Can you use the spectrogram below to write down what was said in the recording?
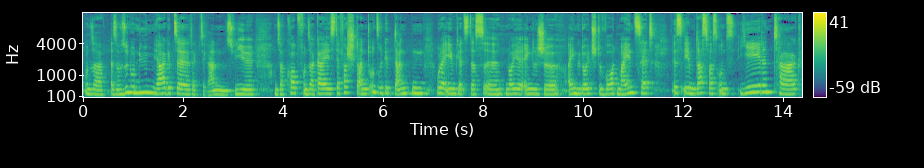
unser, also Synonym, ja, gibt es ja, da gibt's ja ganz viel. Unser Kopf, unser Geist, der Verstand, unsere Gedanken oder eben jetzt das äh, neue englische eingedeutschte Wort Mindset ist eben das, was uns jeden Tag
